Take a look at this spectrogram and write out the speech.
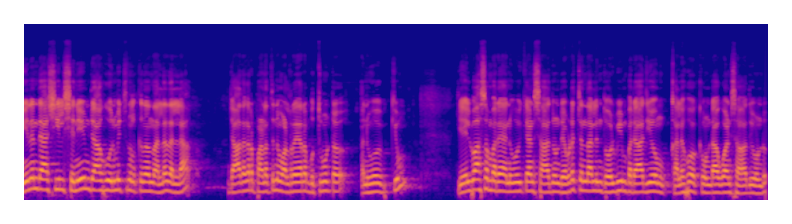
മീനൻ രാശിയിൽ ശനിയും രാഹു ഒരുമിച്ച് നിൽക്കുന്നത് നല്ലതല്ല. ജാതകർ പണത്തിന് വളരെയേറെ ബുദ്ധിമുട്ട് അനുഭവിക്കും. ജയിൽവാസം വരെ അനുഭവിക്കാൻ സാധ്യതയുണ്ട്. എവിടെ ചെന്നാലും തോൽവിയും പരാജയവും കലഹവും ഉണ്ടാകുവാൻ സാധ്യതയുണ്ട്.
